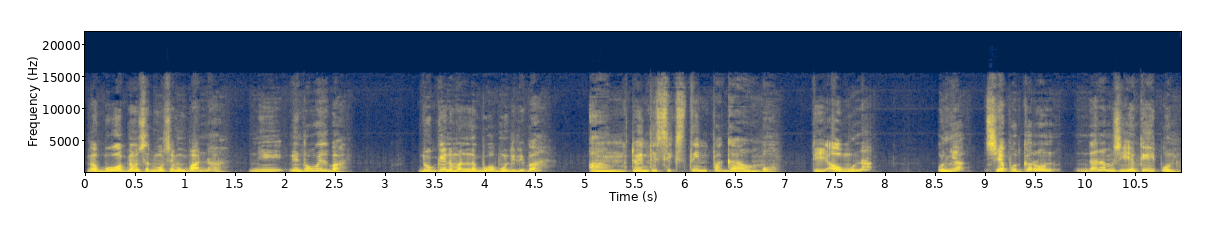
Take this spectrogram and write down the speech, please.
Nga buwag naman sad mo sa imong bana ni ni Roel ba? Dugay naman na buwag mo dili ba? Um, 2016 pagaw. Oh, tiaw mo na. Unya, siya pod karon, na naman siyang kaipon.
